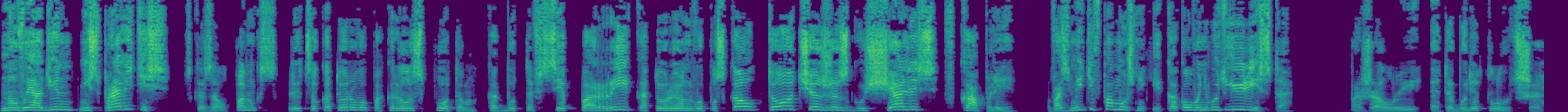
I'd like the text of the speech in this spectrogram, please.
«Но вы один не справитесь?» — сказал Панкс, лицо которого покрылось потом, как будто все пары, которые он выпускал, тотчас же сгущались в капли. «Возьмите в помощники какого-нибудь юриста. Пожалуй, это будет лучше.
